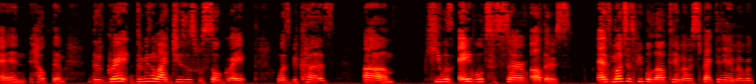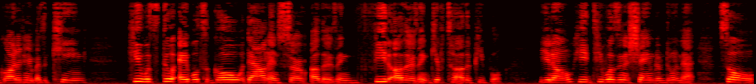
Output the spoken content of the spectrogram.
and help them. The great, the reason why Jesus was so great was because um, he was able to serve others. As much as people loved him and respected him and regarded him as a king, he was still able to go down and serve others and feed others and give to other people. You know, he he wasn't ashamed of doing that. So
